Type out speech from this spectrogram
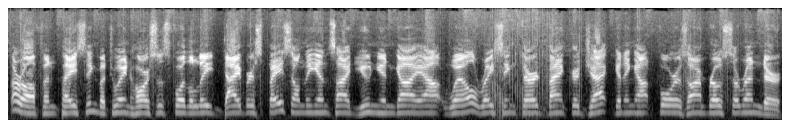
They're often pacing between horses for the lead. Diver Space on the inside. Union Guy out well. Racing third. Banker Jack getting out four is Armbro Surrender.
